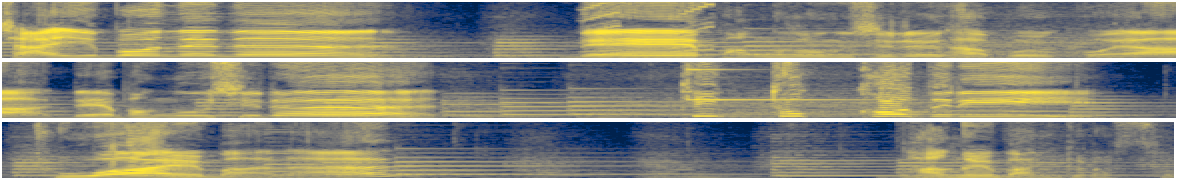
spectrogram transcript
자 이번에는 내 방송실을 가볼 거야. 내 방송실은 틱토커들이 좋아할 만한 방을 만들었어.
